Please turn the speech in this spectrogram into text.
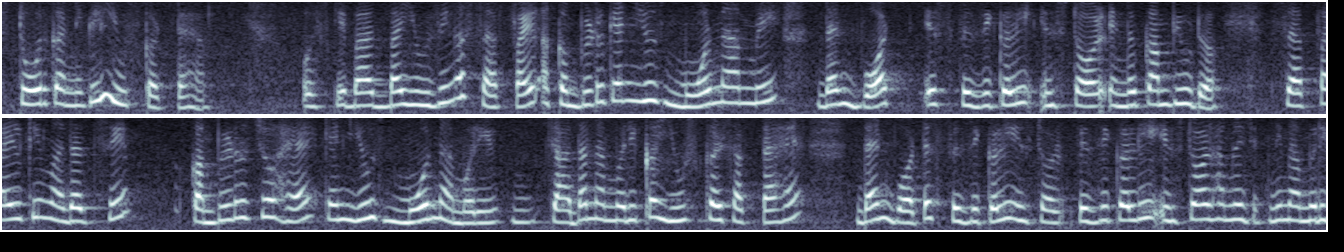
स्टोर uh, करने के लिए यूज़ करते हैं। उसके बाद by using a sub file a computer can use more memory than what is physically install in the computer sub file की मदद से कंप्यूटर जो है कैन यूज़ मोर मेमोरी ज़्यादा मेमोरी का यूज़ कर सकता है then what is physically install physically install हमने जितनी मेमोरी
